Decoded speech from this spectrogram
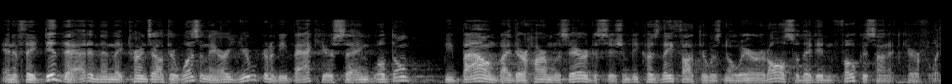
And if they did that, and then it turns out there was an error, you're going to be back here saying, well, don't be bound by their harmless error decision because they thought there was no error at all, so they didn't focus on it carefully.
